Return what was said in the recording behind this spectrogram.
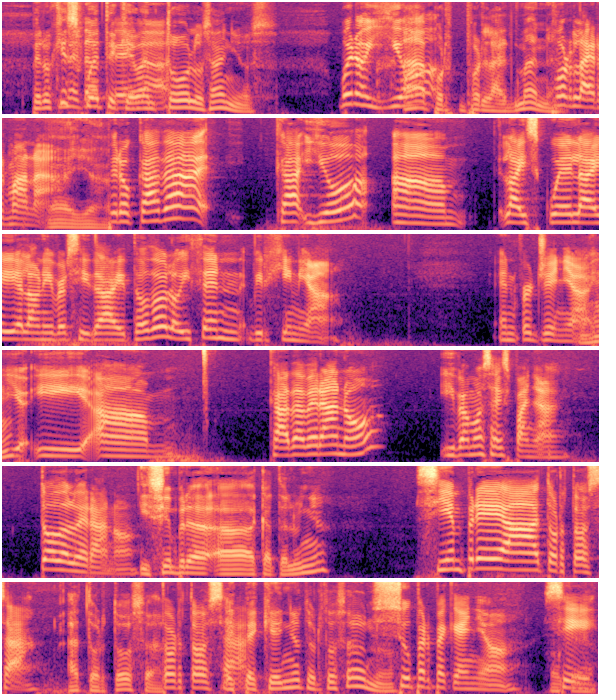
Pero qué suerte que van todos los años. bueno, yo. ah, por, por la hermana. por la hermana. Ah. Pero cada. ca- yo, la escuela y la universidad y todo lo hice en Virginia. En Virginia. Ujú. Yo- y am, cada verano íbamos a España. Todo el verano. ¿Y siempre a, a Cataluña? Siempre a Tortosa. A Tortosa. Tortosa. ¿Es pequeño Tortosa o no? Súper pequeño, sí.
